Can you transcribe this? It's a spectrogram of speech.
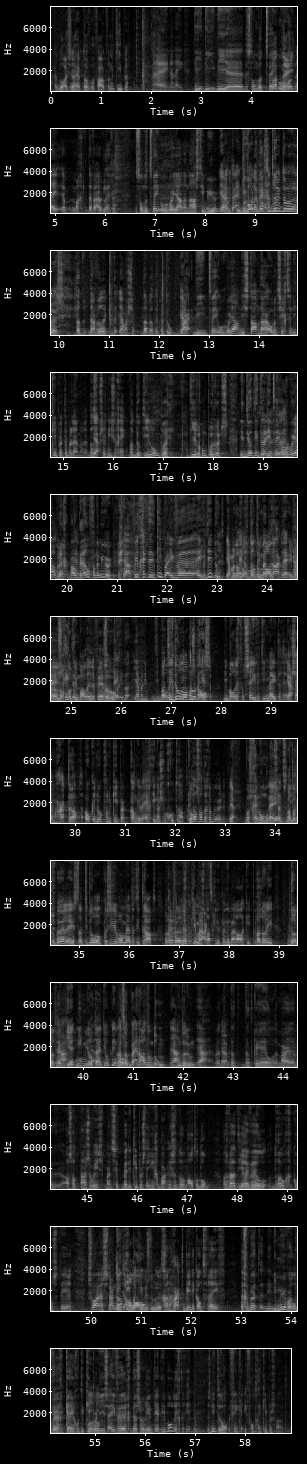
Ik bedoel, als je nou hebt over een fout van de keeper. Nee, nee, nee. Die, die, die, eh, er stonden twee Wat? Nee. nee, ja, mag ik het even uitleggen? Er stonden twee Uruguayanen naast die muur. Ja, die worden weggedrukt door een Rus. Dat, daar, wilde ik, ja, maar als je- daar wilde ik naartoe. Ja. Maar die twee Uruguayanen die staan daar om het zicht van die keeper te belemmeren. Dat is Ja. op zich niet zo gek. Wat doet die lompe, die lompe Rus? Die duwt niet alleen die twee Uruguayanen weg, maar ook de helft van de muur. Ja, vind je het gek dat de keeper even, even dit doet? Ja, maar dan nog komt dat die bal- raakt- nee, maar dan nog schiet komt die hem- bal in de verre hoek. Ja, maar die, die bal Wat die doelman doet is- Die bal ligt op 17 meter. Hè. Ja. Als je hem hard trapt, ook in de hoek van de keeper, kan hij er echt in als je hem goed trapt. En dat is wat er gebeurde. Ja. Het was geen 100% Nee, wat er gebeurde is dat die doelman precies op het moment dat hij trapt... nog even een hupje Een maakt. stapje doet, maar doen bijna alle keepers. Waardoor hij door dat hupje niet meer op tijd die hoek in maar het is komt. ook bijna altijd dom om te doen. Ja, Ja. Dat, dat kun je heel. Maar eh, als dat nou zo is, maar het zit bij die keepers ingebakken, is het dan altijd dom? Als wij het hier even heel droog constateren. Suarez Nou, trapt die alle bal keepers doen het. gewoon hard binnenkant vreef. Er gebeurt, die, die muur wordt omvergekegeld. Die keeper die is even gedesoriënteerd. Die bal ligt erin. Dat is niet vind ik, ik vond het geen keepersfout.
